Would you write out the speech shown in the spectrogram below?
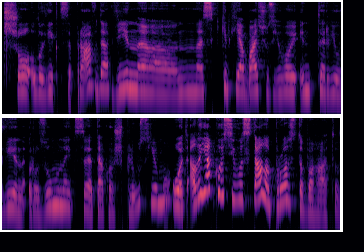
чоловік, це правда. Він е, наскільки я бачу з його інтерв'ю, він розумний. Це також плюс йому. От, але якось його стало просто багато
